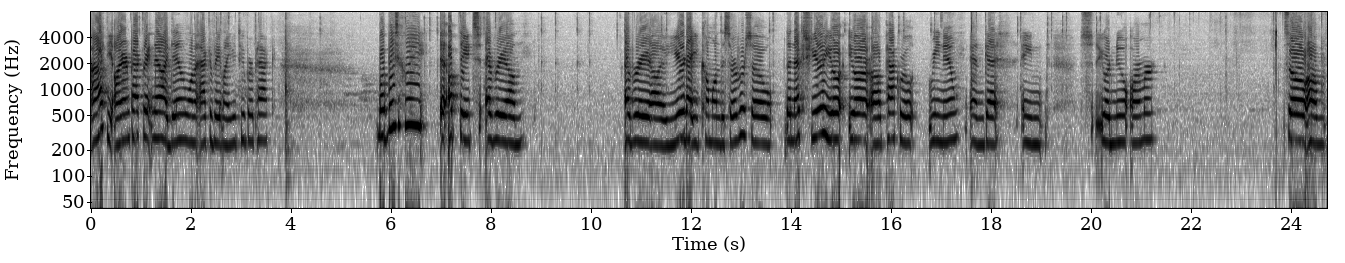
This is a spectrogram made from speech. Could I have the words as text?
I have the iron pack right now. I didn't want to activate my YouTuber pack. But basically, it updates every um, every uh, year that you come on the server. So the next year, your your uh, pack will renew and get a your new armor. So um,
